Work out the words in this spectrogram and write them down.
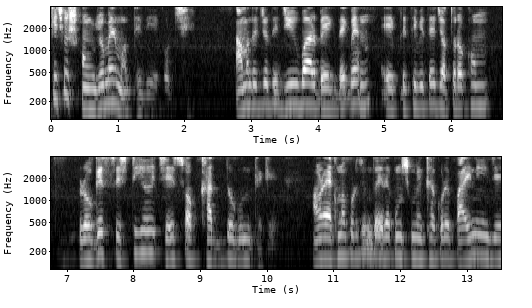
কিছু সংযমের মধ্যে দিয়ে করছি। আমাদের যদি জিহ্বার বেগ দেখবেন, এই পৃথিবীতে যত রকম রোগের সৃষ্টি হয়েছে, সব খাদ্যগুণ থেকে। আমরা এখনও পর্যন্ত এরকম সমীক্ষা করে পাইনি যে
